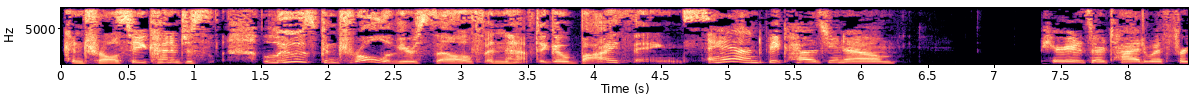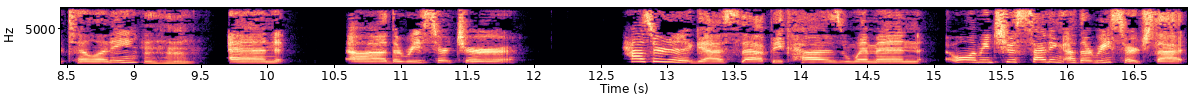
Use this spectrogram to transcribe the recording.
control. So you kind of just lose control of yourself and have to go buy things. And because, you know, periods are tied with fertility, and uh, the researcher hazarded a guess that because women, well, I mean, she was citing other research that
